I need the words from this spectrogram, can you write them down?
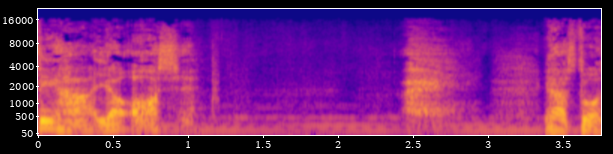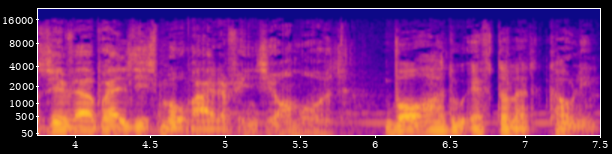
det har jeg også. Jeg har stort set været på alle de små veje, der findes i området. Hvor har du efterladt Karoline?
